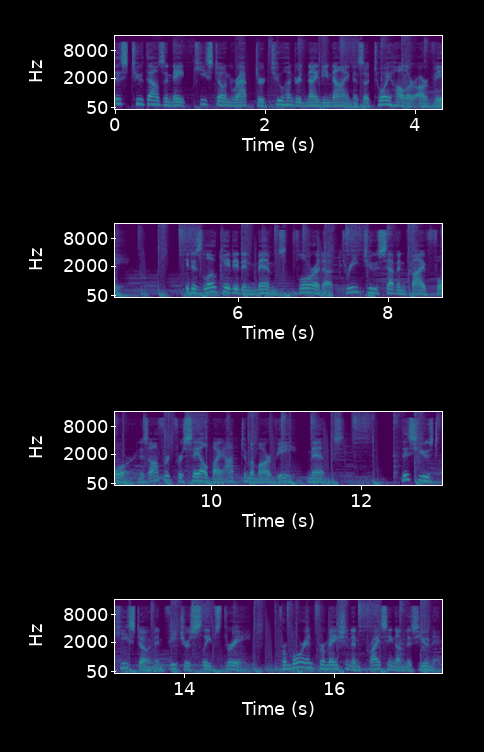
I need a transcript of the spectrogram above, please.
This 2008 Keystone Raptor 299 is a toy hauler RV. It is located in Mims, Florida, 32754 and is offered for sale by Optimum RV, Mims. This used Keystone and features Sleeps 3. For more information and pricing on this unit,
